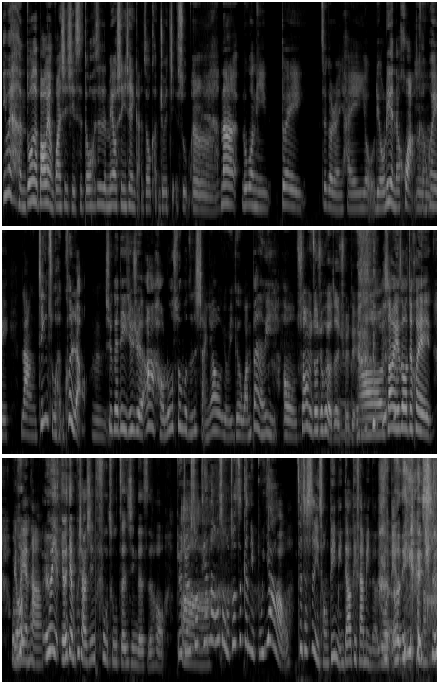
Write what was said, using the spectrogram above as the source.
因为很多的包养关系其实都是没有新鲜感之后，可能就会结束嘛。嗯，那如果你对这个人还有留恋的话，可能嗯会让金主很困扰。嗯，Sugar Daddy 就觉得啊，好啰嗦，我只是想要有一个玩伴而已。哦，双鱼座就会有这个缺点，然后双鱼座就会 留恋他。因为有有一点不小心付出真心的时候，就会觉得说：“啊天哪，为什么我做这个你不要这就是你从第一名掉到第三名的弱？”点呃，，应该是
